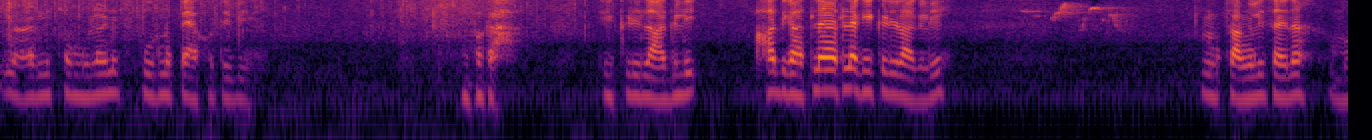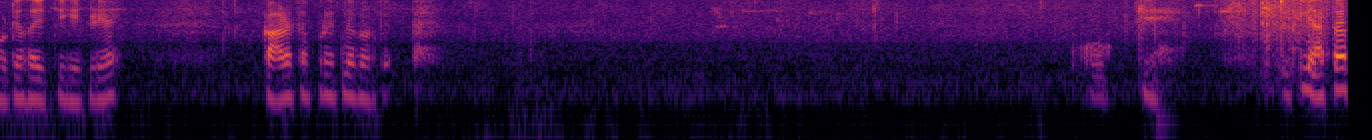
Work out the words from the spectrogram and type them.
नारळीच्या नारलीच्या मुलानेच पूर्ण पॅक होते बिल बघा खेकडी लागली. हात घातल्या घातल्या खेकडी लागली. चांगलीच आहे ना मोठ्या साईजची खेकडी आहे. काढायचा प्रयत्न करतोय. ओके. इथली हातात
